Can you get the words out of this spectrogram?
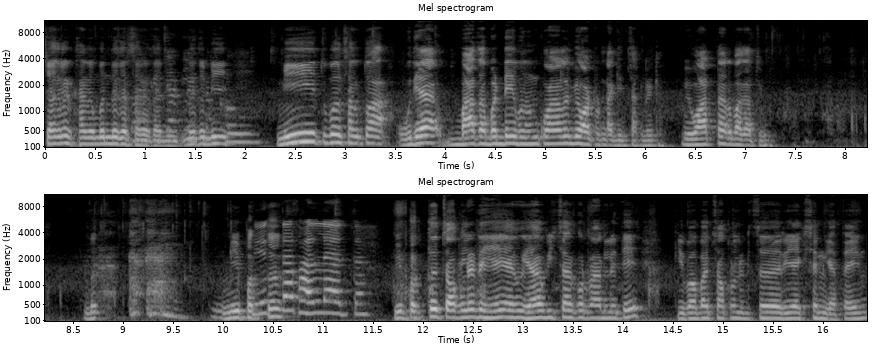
चॉकलेट खाणं बंद कर सगळ्यात आधी. नाही तर मी मी तुम्हाला सांगतो उद्या माझा बर्थडे म्हणून कोणाला मी वाटून टाकीन चॉकलेट. मी वाटणार बघा तुम्ही. बघ. मी फक्त एकदा खाल्लंय आता. मी फक्त चॉकलेट हे ह्या विचार करून आणले ते की बाबा चॉकलेटचं रिॲक्शन घेता येईल.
